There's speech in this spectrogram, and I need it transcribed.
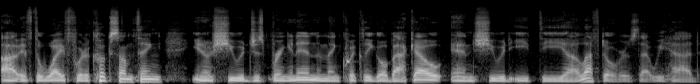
Uh, if the wife were to cook something, you know, she would just bring it in and then quickly go back out, and she would eat the uh, leftovers that we had.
